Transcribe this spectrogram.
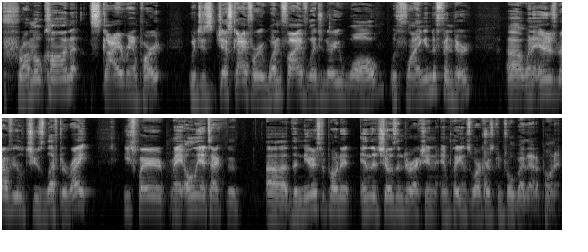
Pramikon Sky Rampart, which is just guy for a 1 5 legendary wall with flying and defender. Uh, when it enters the battlefield, choose left or right. Each player may only attack the uh, the nearest opponent in the chosen direction and planeswalkers controlled by that opponent.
